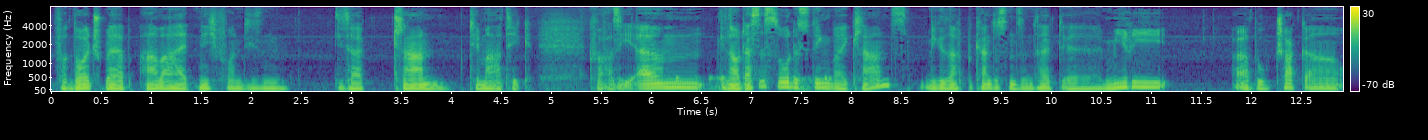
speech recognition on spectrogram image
von Deutschrap, aber halt nicht von diesem, dieser Clan-Thematik quasi. Ähm, genau, das ist so das Ding bei Clans. Wie gesagt, bekanntesten sind halt der Miri, Abu Chaka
